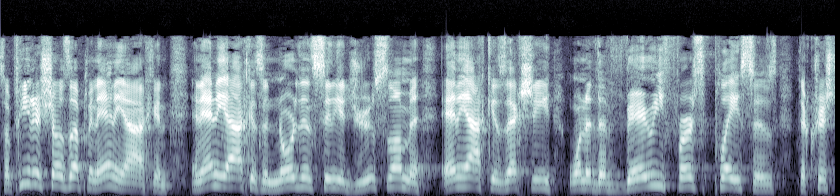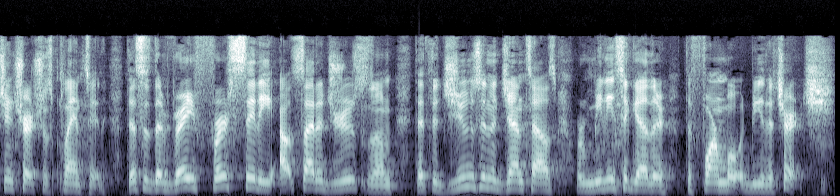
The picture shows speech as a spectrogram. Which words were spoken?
So Peter shows up in Antioch, and, and, Antioch is a northern city of Jerusalem. And Antioch is actually one of the very first places the Christian church was planted. This is the very first city outside of Jerusalem that the Jews and the Gentiles were meeting together to form what would be the church.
